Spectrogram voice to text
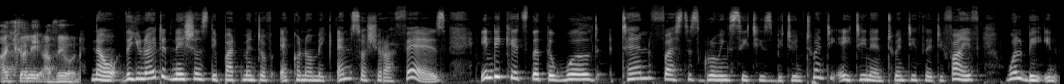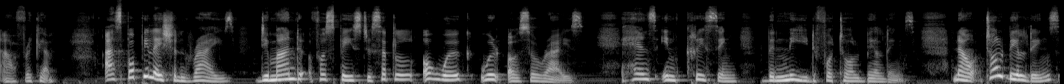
actually available. Now, the United Nations Department of Economic and Social Affairs indicates that the world 10 fastest growing cities between 2018 and 2035 will be in Africa. As population rise, demand for space to settle or work will also rise, hence increasing the need for tall buildings. Now, tall buildings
